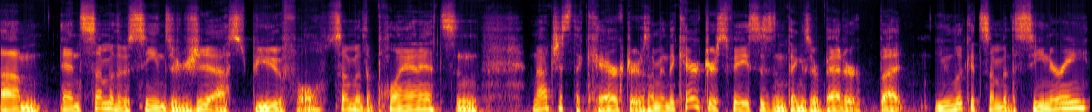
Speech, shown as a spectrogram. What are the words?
Um, and some of those scenes are just beautiful. Some of the planets and not just the characters. I mean, the characters' faces and things are better, but you look at some of the scenery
